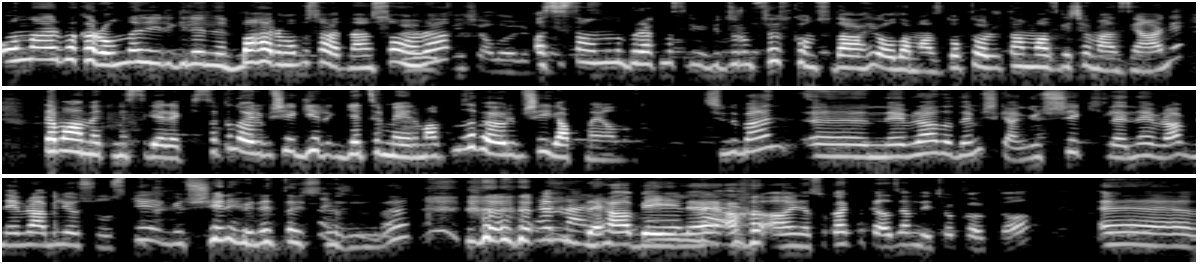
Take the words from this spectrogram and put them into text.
Onlar bakar, onlar ilgilenir. Bahar ama bu saatten sonra Evet, öyle şey olmaz. asistanlığını bırakması gibi bir durum söz konusu dahi olamaz. Doktorluktan vazgeçemez yani. Devam etmesi gerek. Sakın öyle bir şey getirmeyelim aklımıza ve öyle bir şey yapmayalım. Şimdi ben e, Nevra da demişken Gülçek'le Nevra, Nevra biliyorsunuz ki Gülçek'in evine taşındı. Hemen. Reha Bey'le aynı sokakta kalacağım diye çok korktu o. Ee,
